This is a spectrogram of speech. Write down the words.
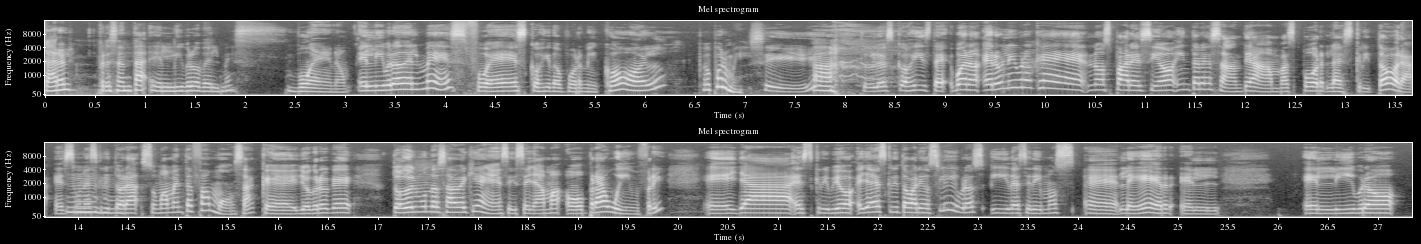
Carol, presenta el libro del mes. Bueno, el libro del mes fue escogido por Nicole. ¿Fue por mí? Sí. Ah. Tú lo escogiste. Bueno, era un libro que nos pareció interesante a ambas por la escritora. Es una escritora sumamente famosa que yo creo que todo el mundo sabe quién es y se llama Oprah Winfrey. Ella escribió, ella ha escrito varios libros y decidimos eh, leer el, el libro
